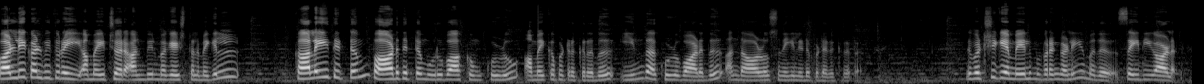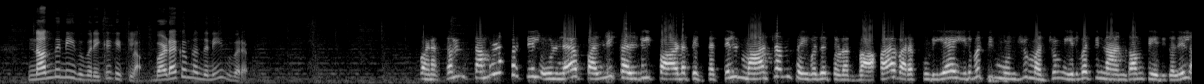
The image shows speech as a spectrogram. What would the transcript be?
பள்ளிக்கல்வித்துறை அமைச்சர் அன்பில் மகேஷ் தலைமையில் கலை திட்டம் பாடத்திட்டம் உருவாக்கும் குழு அமைக்கப்பட்டிருக்கிறது. இந்த குழுவானது அந்த ஆலோசனையில் ஈடுபட இருக்கிறது. இது பற்றிய மேலும் விவரங்களை எமது செய்தியாளர் நந்தினி விவரிக்க கேட்கலாம். வடக்கம் நந்தினி விவரம். வணக்கம். தமிழகத்தில் உள்ள பள்ளி கல்வி பாடத்திட்டத்தில் மாற்றம் செய்வது தொடர்பாக வரக்கூடிய இருபத்தி மூன்று மற்றும் இருபத்தி நான்காம் தேதிகளில்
